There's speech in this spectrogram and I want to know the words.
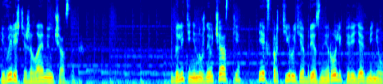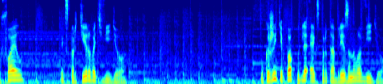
и вырежьте желаемый участок. Удалите ненужные участки и экспортируйте обрезанный ролик, перейдя в меню «Файл», «Экспортировать видео». Укажите папку для экспорта обрезанного видео,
